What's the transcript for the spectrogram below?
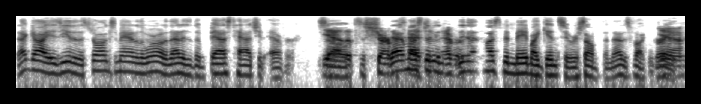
That guy is either the strongest man in the world, or that is the best hatchet ever. So yeah, that's the sharpest that must have been ever. that must have been made by Ginsu or something. That is fucking great. Yeah.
